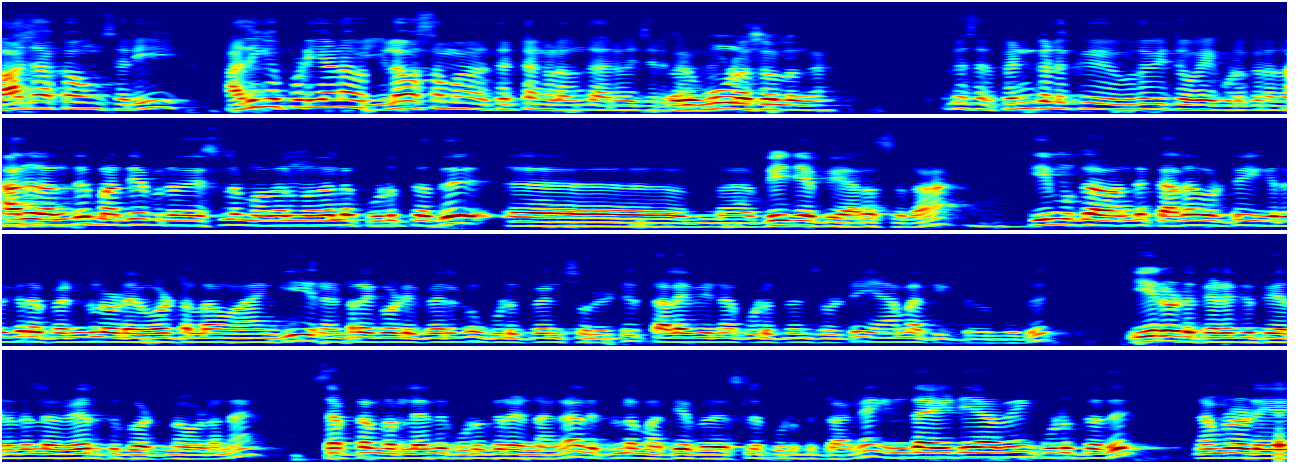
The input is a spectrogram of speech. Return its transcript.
பாஜகவும் சரி அதிகப்படியான இலவச திட்டங்களை வந்து அறிவிச்சிருக்கு மூணு சொல்லுங்கள் சொல்லுங்க. இல்லை சார் பெண்களுக்கு உதவித்தொகை கொடுக்குறது? அது வந்து மத்திய பிரதேசில் முதல் முதல்ல கொடுத்தது பிஜேபி அரசு தான். திமுக வந்து கதை விட்டு இங்கே இருக்கிற பெண்களுடைய ஓட்டெல்லாம் வாங்கி ரெண்டரை கோடி பேருக்கும் கொடுப்பேன்னு சொல்லிட்டு தலைவினா கொடுப்பேன்னு சொல்லிட்டு ஏமாற்றிக்கிட்டு இருந்தது. ஈரோடு கிழக்கு தேர்தலில் வேர்த்து கொட்டின உடனே செப்டம்பர்லேருந்து கொடுக்குறேன்னாங்க. அதுக்குள்ளே மத்திய பிரதேசில் கொடுத்துட்டாங்க. இந்த ஐடியாவையும் கொடுத்தது நம்மளுடைய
